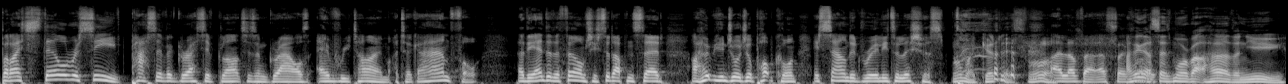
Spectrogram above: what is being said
but I still received passive aggressive glances and growls every time I took a handful. At the end of the film, she stood up and said, I hope you enjoyed your popcorn. It sounded really delicious. Oh my goodness! I love that. That's so I think that says more about her than you.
